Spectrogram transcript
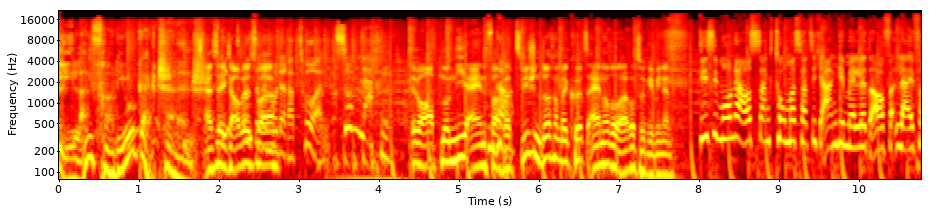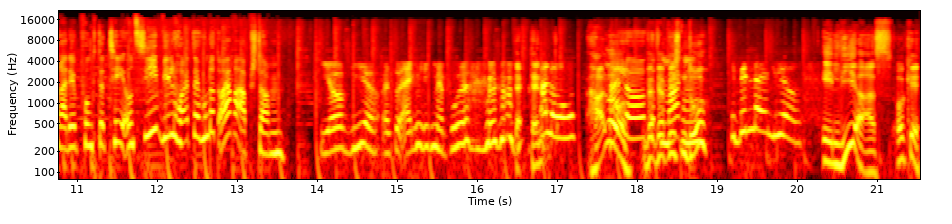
Die Live-Radio Gag Challenge. Also ich glaube, es war Moderatoren zum Lachen. überhaupt noch nie einfacher, Na. zwischendurch einmal kurz 100 Euro zu gewinnen. Die Simone aus St. Thomas hat sich angemeldet auf liveradio.at und sie will heute 100 Euro abstauben. Ja, wir. Also eigentlich mein Bruder. De- denn- Hallo. Hallo, Hallo, wer, wer guten bist denn du? Morgen. Ich bin der Elias. Elias, okay.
